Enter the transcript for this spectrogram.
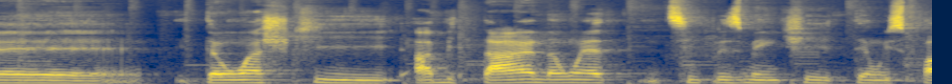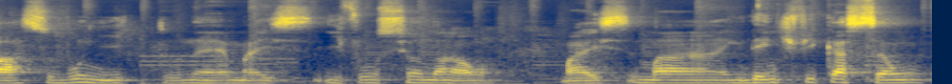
É, então acho que habitar não é simplesmente ter um espaço bonito, né, mas e funcional, mas uma identificação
